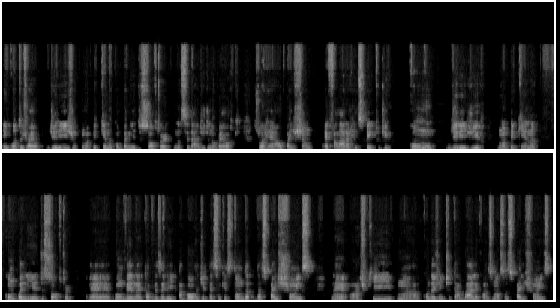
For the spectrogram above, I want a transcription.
Enquanto Joel dirige uma pequena companhia de software na cidade de Nova York, sua real paixão é falar a respeito de como dirigir uma pequena companhia de software. É, vamos ver, né? Talvez ele aborde essa questão da, das paixões, né? Eu acho que uma, quando a gente trabalha com as nossas paixões,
